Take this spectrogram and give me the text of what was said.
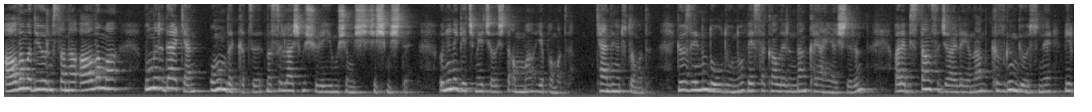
Ağlama diyorum sana ağlama. Bunları derken onun da katı, nasırlaşmış yüreği yumuşamış, şişmişti. Önüne geçmeye çalıştı ama yapamadı. Kendini tutamadı. Gözlerinin dolduğunu ve sakallarından kayan yaşların Arabistan sıcağıyla yanan kızgın göğsüne bir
